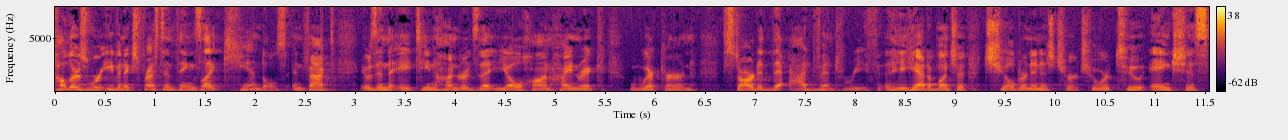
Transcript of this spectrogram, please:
Colors were even expressed in things like candles. In fact, it was in the 1800s that Johann Heinrich Wichern started the Advent wreath. He had a bunch of children in his church who were too anxious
